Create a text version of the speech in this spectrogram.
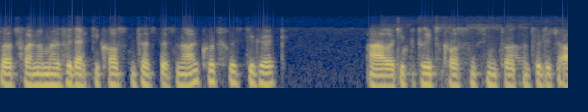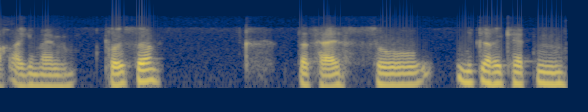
dort fallen nochmal vielleicht die Kosten für das Personal kurzfristig weg. Aber die Betriebskosten sind dort natürlich auch allgemein größer. Das heißt, so mittlere Ketten,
